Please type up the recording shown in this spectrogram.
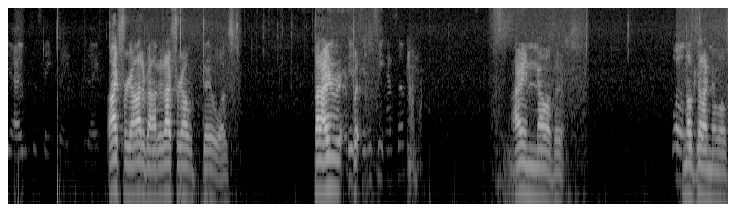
Yeah, it was a state thing today. I forgot about it. I forgot what day it was. But I didn't. Did But Tennessee have some? I didn't know of it. Well, Not that I know of.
